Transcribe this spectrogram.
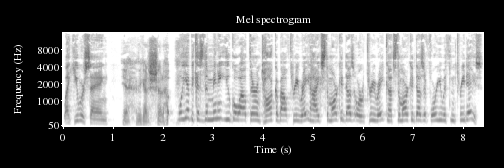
like you were saying, yeah, they got to shut up. Well, yeah, because the minute you go out there and talk about three rate hikes, the market does, or three rate cuts, the market does it for you within three days.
